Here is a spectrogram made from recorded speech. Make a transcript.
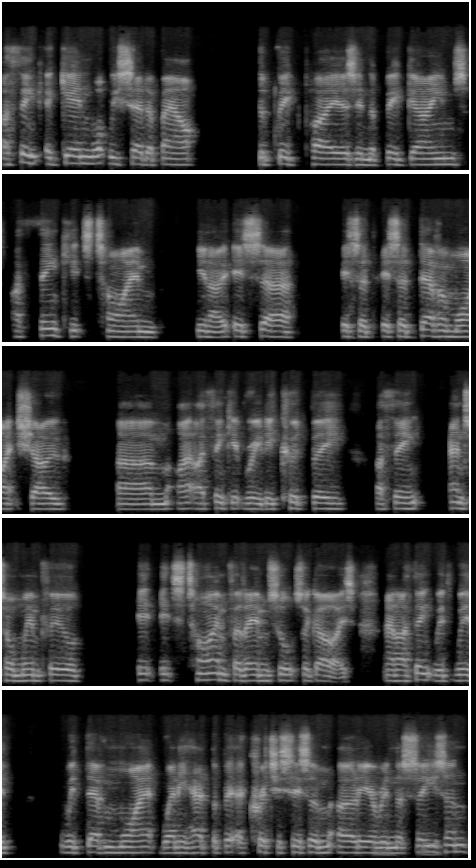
I think again what we said about the big players in the big games. I think it's time. You know, it's a it's a it's a Devin White show. Um, I, I think it really could be. I think Anton Winfield. It, it's time for them sorts of guys, and I think with with with Devin White when he had the bit of criticism earlier in the season,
